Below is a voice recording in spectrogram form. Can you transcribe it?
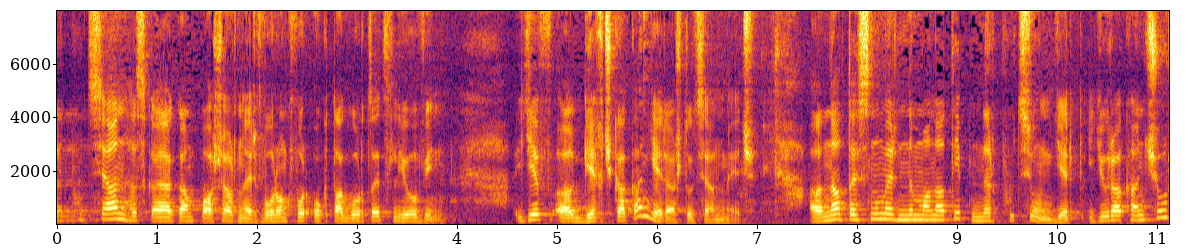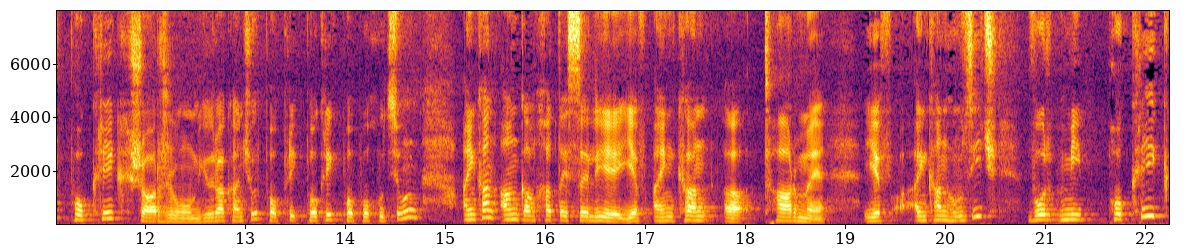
նրբության հսկայական pašարներ, որոնք որ օգտագործեց լիովին։ Եվ գեղչկական երաժշտության մեջ նա տեսնում էր նմանատիպ նրբություն, երբ յուրաքանչյուր փոքրիկ շարժում, յուրաքանչյուր փոքրիկ փոքրիկ փոփոխություն այնքան անկանխատեսելի է եւ այնքան թարմ է եւ այնքան հուզիչ, որ մի փոքրիկ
